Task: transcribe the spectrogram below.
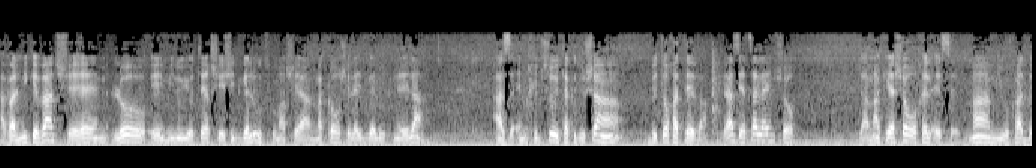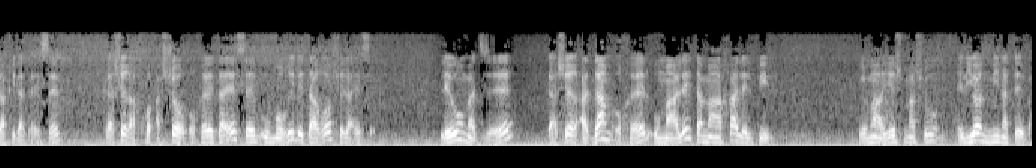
אבל מכיוון שהם לא האמינו יותר שיש התגלות, כלומר שהמקור של ההתגלות נעלם, אז הם חיפשו את הקדושה בתוך הטבע, ואז יצא להם שור. למה? כי השור אוכל עשב. מה המיוחד באכילת עשב? כאשר השור אוכל את העשב, הוא מוריד את הראש של העשב. לעומת זה, כאשר אדם אוכל, הוא מעלה את המאכל אל פיו. כלומר, יש משהו עליון מן הטבע.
